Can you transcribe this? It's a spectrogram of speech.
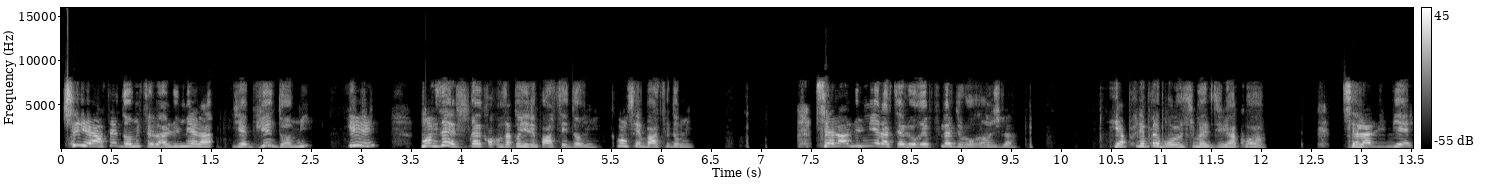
Si j'ai assez dormi, c'est la lumière là. J'ai bien dormi. Oui. Mon visage est frais comme ça quand il n'est pas assez dormi. Comment c'est pas assez dormi C'est la lumière là, c'est le reflet de l'orange là. Il n'y a pas de problème sur mes yeux, il y a quoi? C'est la lumière.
